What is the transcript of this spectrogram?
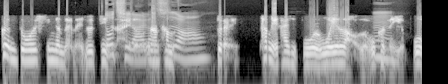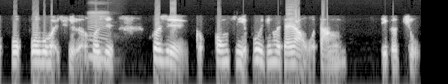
更多新的美眉就进来了，那他们啊，对他们也开始播了。我也老了，我可能也播播播不回去了，嗯、或是或是公公司也不一定会再让我当一个主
